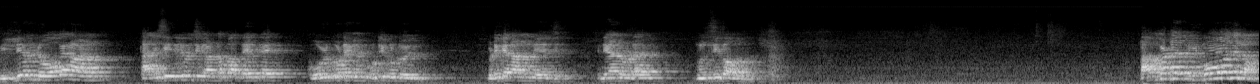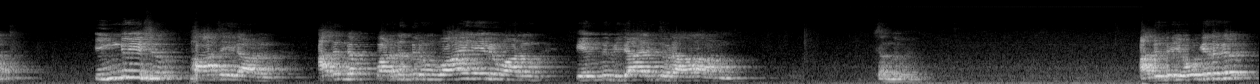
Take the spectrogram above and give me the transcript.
വില്യം ലോകനാണ്. തലശ്ശേരിയിൽ വെച്ച് കണ്ടപ്പോൾ അദ്ദേഹത്തെ കോഴിക്കോട്ടേക്ക് കൂട്ടിക്കൊണ്ടുവരുന്നു ഇവിടേക്കാണെന്ന് വിചാരിച്ചു പിന്നെയാണ് ഇവിടെ മുൻസിപ്പാവുന്നത്. നമ്മുടെ വിമോചനം ഇംഗ്ലീഷ് ഭാഷയിലാണ്. അതിന്റെ പഠനത്തിലും വായനയിലുമാണ് എന്ന് വിചാരിച്ച ഒരാളാണ് അതിന്റെ യോഗ്യതകൾ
